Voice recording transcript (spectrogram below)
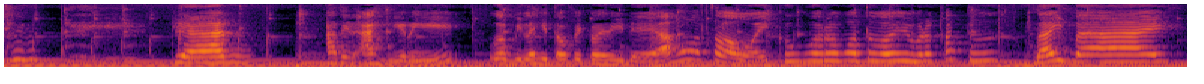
Dan Atin akhiri. Wabillahi taufiq wal hidayah wassalamualaikum warahmatullahi wabarakatuh bye bye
